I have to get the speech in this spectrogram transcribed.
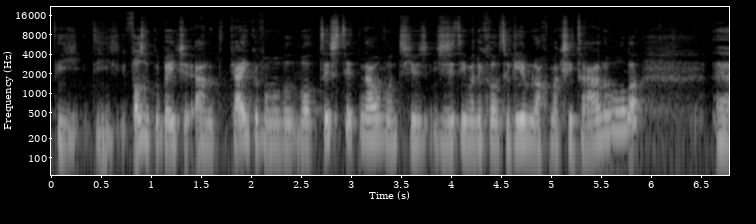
Die, die was ook een beetje aan het kijken van, wat, is dit nou? Want je, je zit hier met een grote glimlach, maar ik zie tranen rollen. Uh,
